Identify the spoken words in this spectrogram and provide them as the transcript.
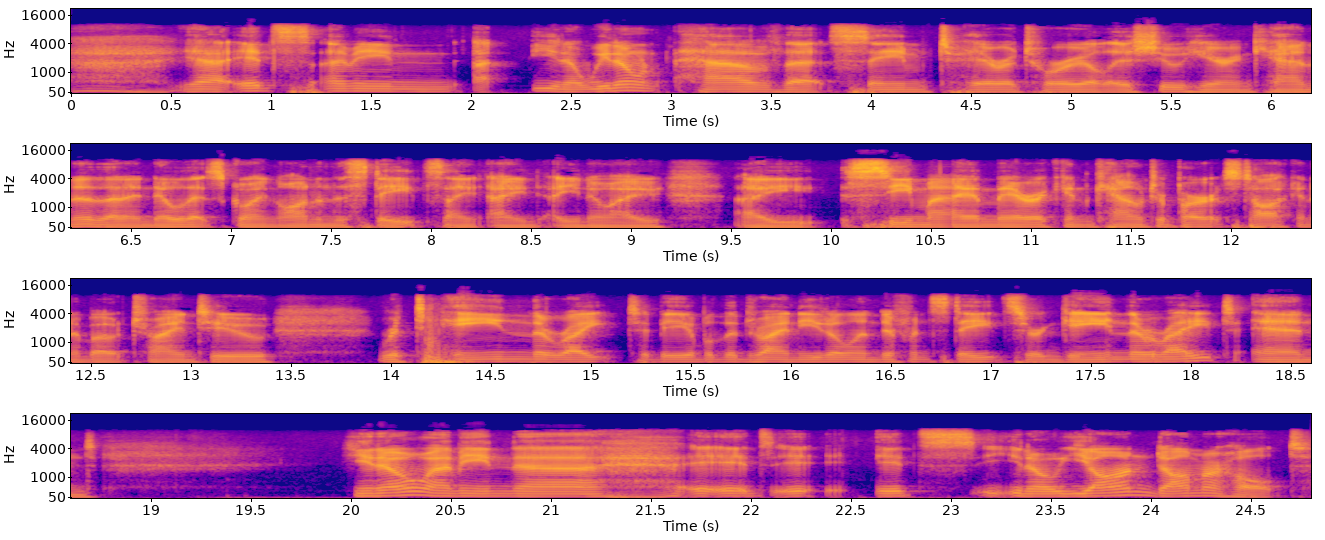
Yeah, it's. I mean, uh, you know, we don't have that same territorial issue here in Canada that I know that's going on in the states. I, I, you know, I, I see my American counterparts talking about trying to retain the right to be able to dry needle in different states or gain the right and you know, I mean, uh, it's it, it's you know Jan Dommerholt,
